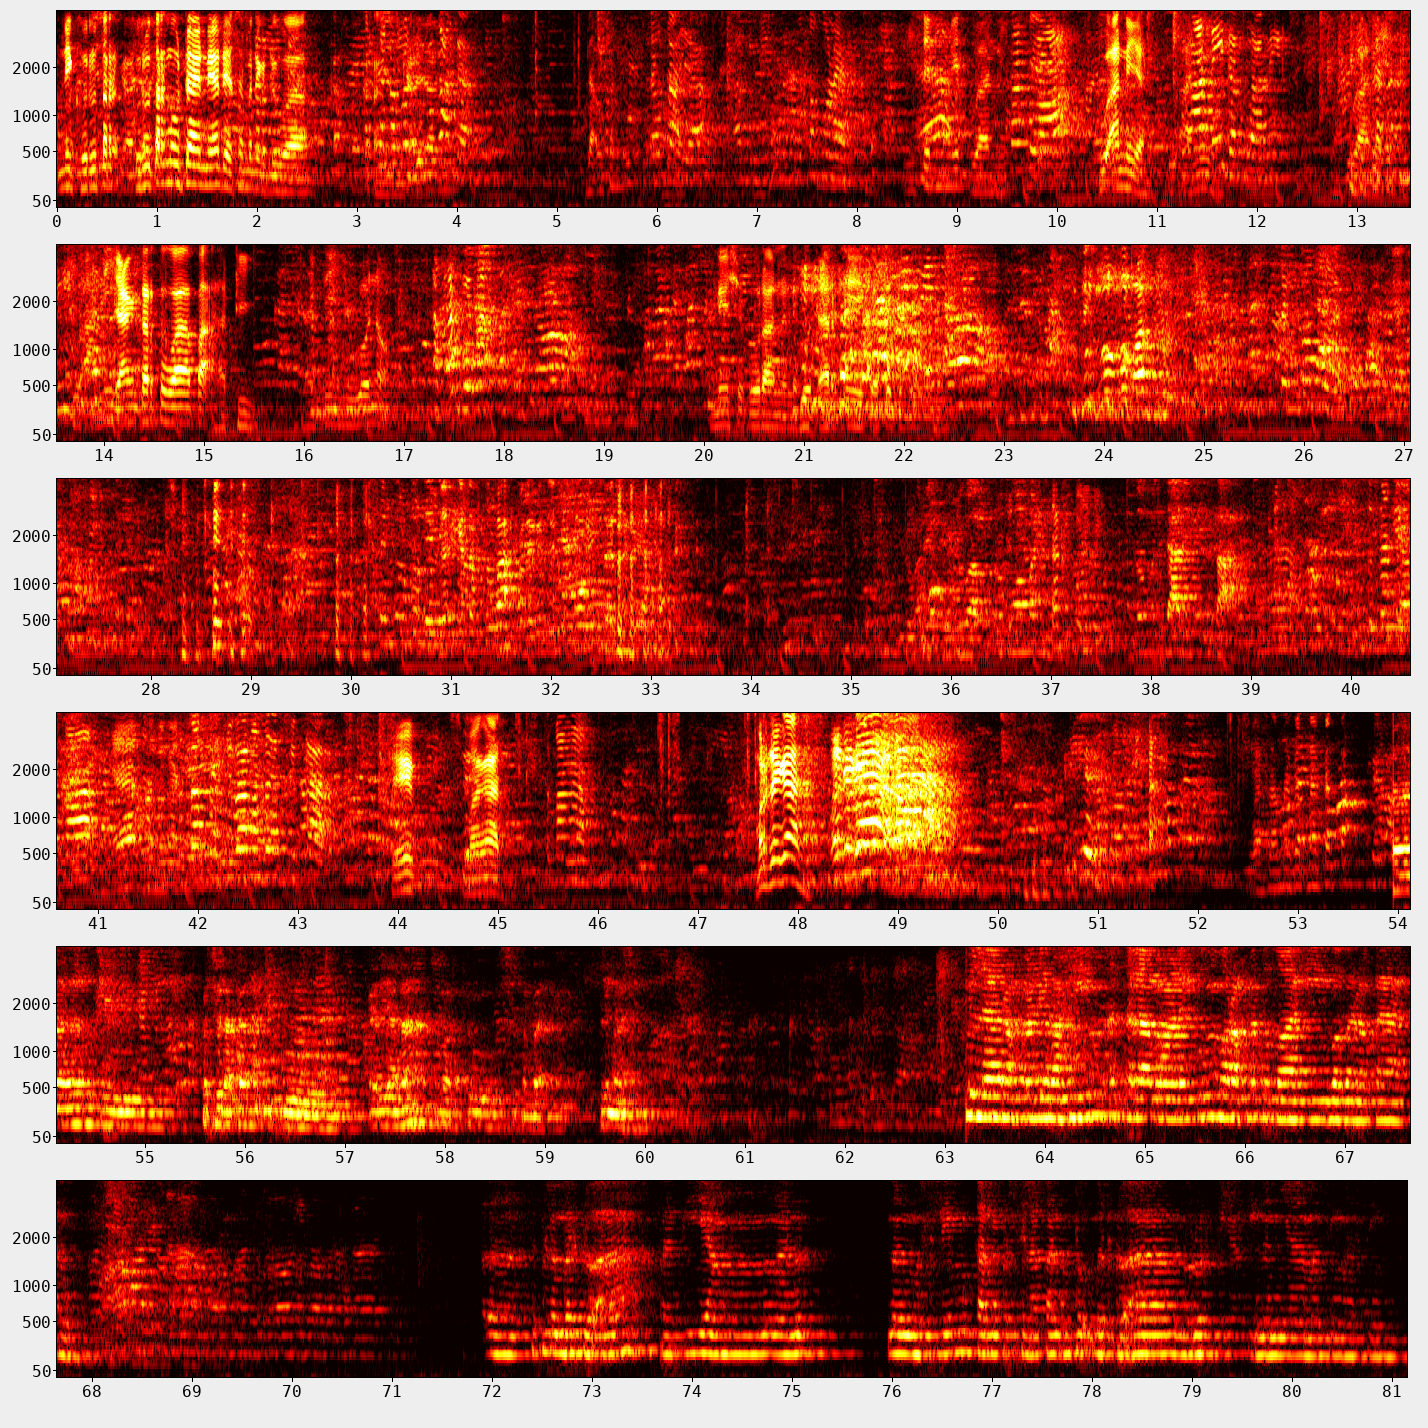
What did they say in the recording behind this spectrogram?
Ini guru ter guru termuda ini ya di SMP kedua keren Enggak usah sih. Enggak usah ya. Populer. Isin mungkin Bu Ani. Bu Ani ya Bu Ani dan Bu Ani. Bu Ani. Bu Ani. yang tertua Pak Hadi Nanti Yuwono. ini syukuran ini HUT RI ke 70 kita tua, kita 2020 momen untuk mencari kita. Sukses ya Pak. Tetap berjuang untuk. Sip, semangat. Semangat. Merdeka! Merdeka! Rasa mepet-mepet Pak. dipersilakan Ibu Eriana waktu setempat. Terima kasih. Bismillahirrahmanirrahim. Assalamualaikum warahmatullahi wabarakatuh. Eh, sebelum berdoa, bagi yang menganut non Muslim, kami persilakan untuk berdoa menurut keyakinannya masing-masing.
